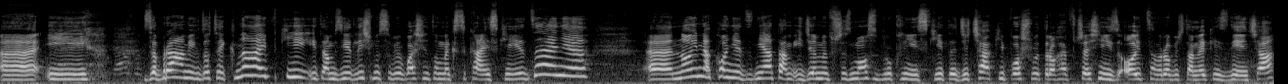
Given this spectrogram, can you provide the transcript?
E, I zabrałam ich do tej knajpki i tam zjedliśmy sobie właśnie to meksykańskie jedzenie. E, No i na koniec dnia tam idziemy przez most brukliński. Te dzieciaki poszły trochę wcześniej z ojcem robić tam jakieś zdjęcia,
